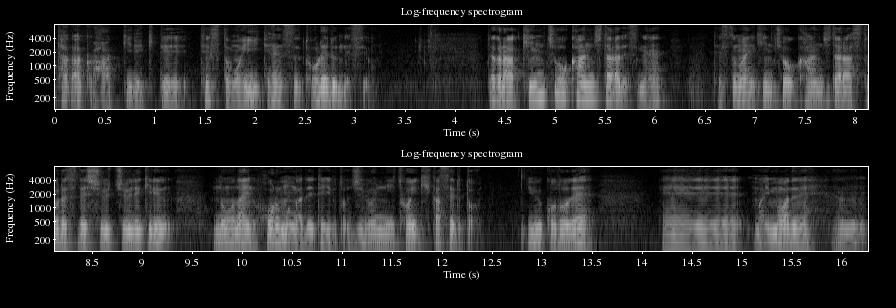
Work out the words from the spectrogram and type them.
高く発揮できてテストもいい点数取れるんですよだから緊張を感じたらですねテスト前に緊張を感じたらストレスで集中できる脳内のホルモンが出ていると自分に問い聞かせるということで、えー、まあ、今までね、うん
